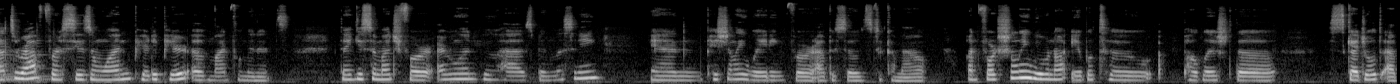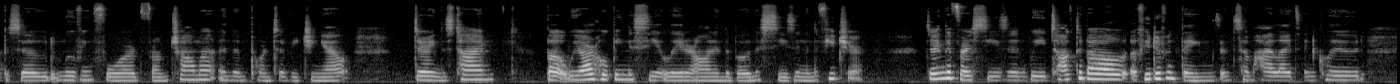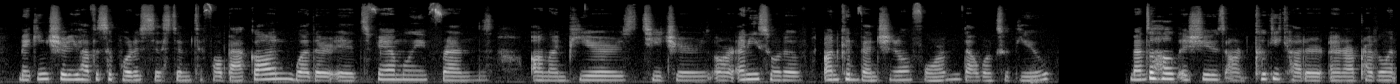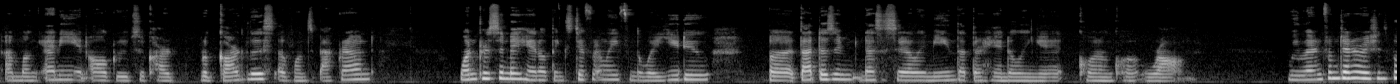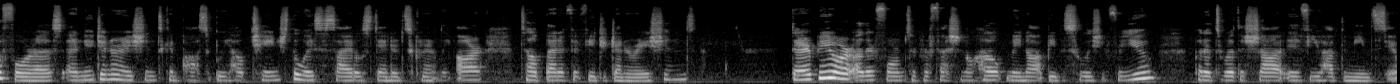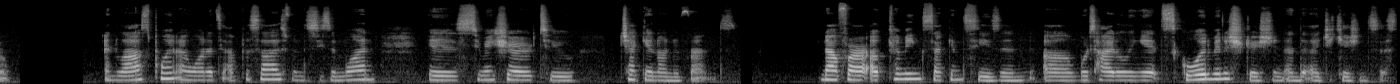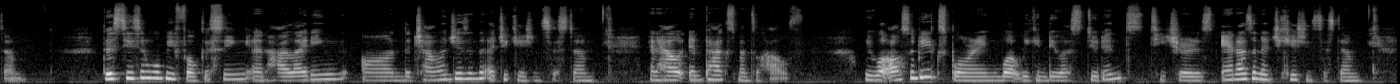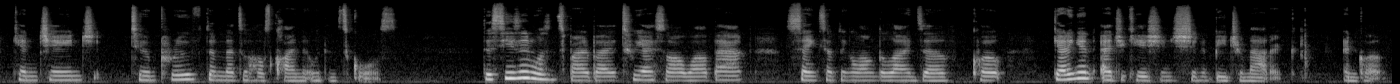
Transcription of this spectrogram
that's a wrap for season one peer to peer of Mindful Minutes. Thank you so much for everyone who has been listening and patiently waiting for episodes to come out. Unfortunately, we were not able to publish the scheduled episode moving forward from trauma and the importance of reaching out during this time, but we are hoping to see it later on in the bonus season in the future. During the first season, we talked about a few different things, and some highlights include making sure you have a supportive system to fall back on, whether it's family, friends, online peers, teachers, or any sort of unconventional form that works with you. Mental health issues aren't cookie cutter and are prevalent among any and all groups regardless of one's background. One person may handle things differently from the way you do, but that doesn't necessarily mean that they're handling it quote unquote wrong. We learn from generations before us, and new generations can possibly help change the way societal standards currently are to help benefit future generations. Therapy or other forms of professional help may not be the solution for you, but it's worth a shot if you have the means to. And last point I wanted to emphasize from the season 1 is to make sure to check in on your friends. Now, for our upcoming second season, um, we're titling it School Administration and the Education System. This season will be focusing and highlighting on the challenges in the education system and how it impacts mental health. We will also be exploring what we can do as students, teachers, and as an education system can change to improve the mental health climate within schools. This season was inspired by a tweet I saw a while back saying something along the lines of, quote, getting an education shouldn't be traumatic, end quote.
